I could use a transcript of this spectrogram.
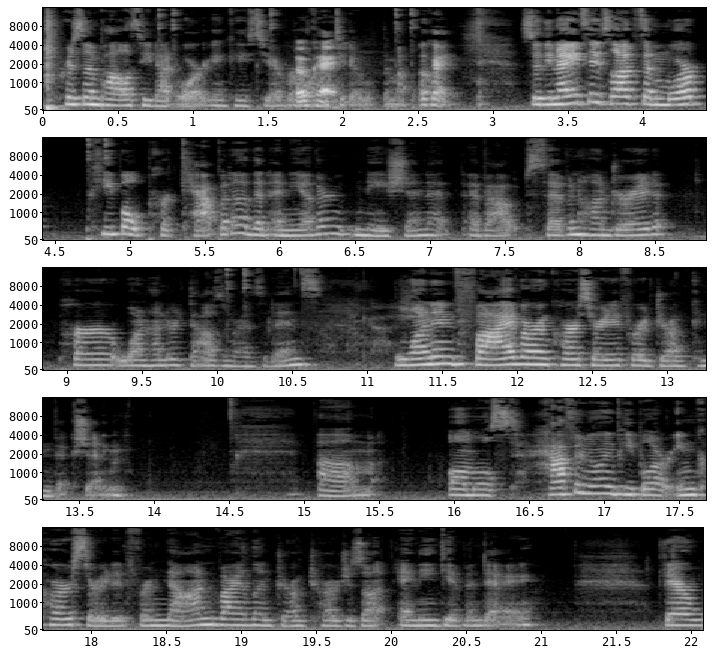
prisonpolicy.org in case you ever Okay. want to go look them up. Okay. So the United States locks up more people per capita than any other nation at about 700 per 100,000 residents. One in five are incarcerated for a drug conviction. Um, almost half a million people are incarcerated for nonviolent drug charges on any given day. There are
